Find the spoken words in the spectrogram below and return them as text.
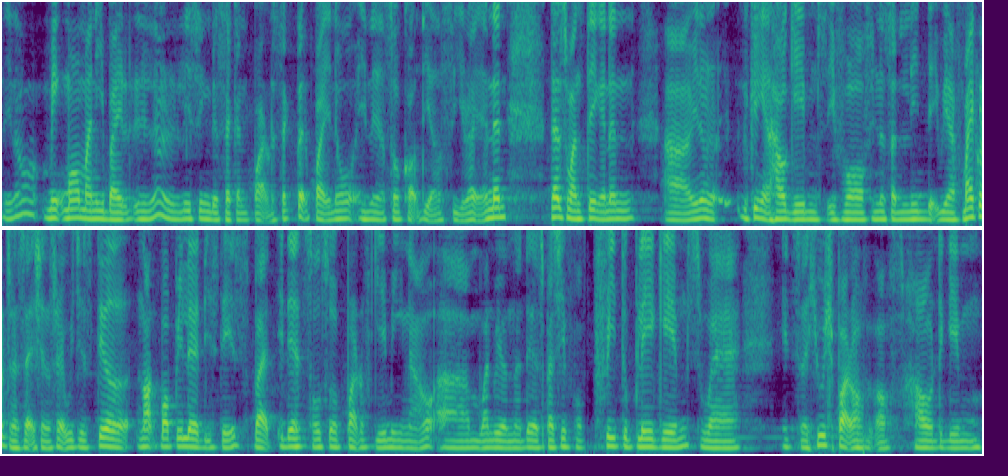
you know, make more money by, you know, releasing the second part, the second part, you know, in a so-called DLC, right? And then that's one thing. And then, uh, you know, looking at how games evolve, you know, suddenly we have microtransactions, right? Which is still not popular these days, but it is also part of gaming now, um, one way or another, especially for free to play games where it's a huge part of, of how the game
